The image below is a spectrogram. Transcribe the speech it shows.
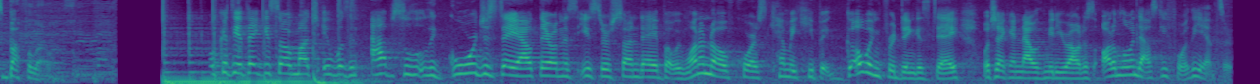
News Buffalo. Well, Katia, thank you so much. It was an absolutely gorgeous day out there on this Easter Sunday, but we want to know, of course, can we keep it going for Dingus Day? We'll check in now with meteorologist Autumn Lewandowski for the answer.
